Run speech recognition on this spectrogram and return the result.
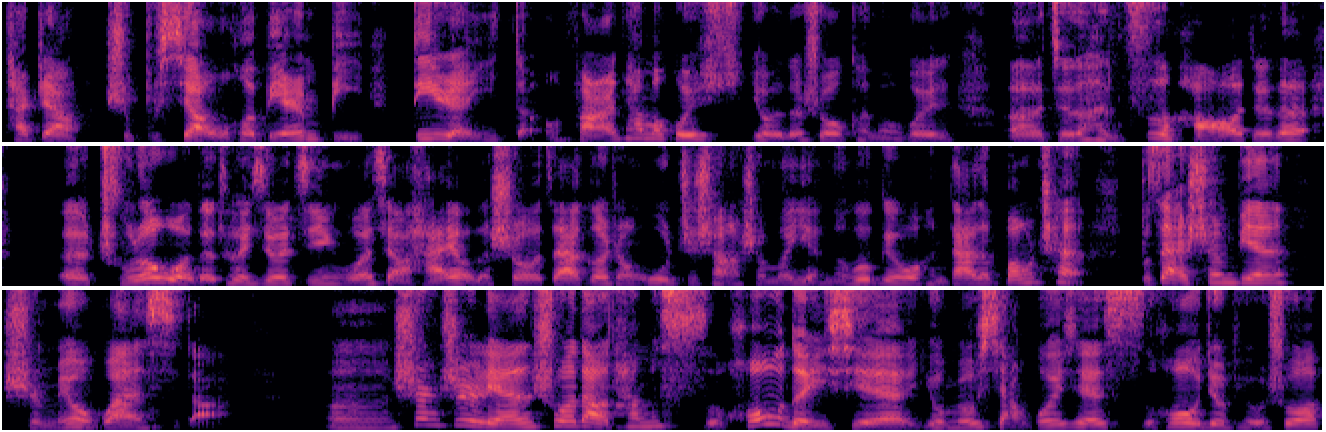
他这样是不孝，我和别人比低人一等，反而他们会有的时候可能会呃觉得很自豪，觉得呃除了我的退休金，我小孩有的时候在各种物质上什么也能够给我很大的帮衬，不在身边是没有关系的。嗯，甚至连说到他们死后的一些，有没有想过一些死后，就比如说，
